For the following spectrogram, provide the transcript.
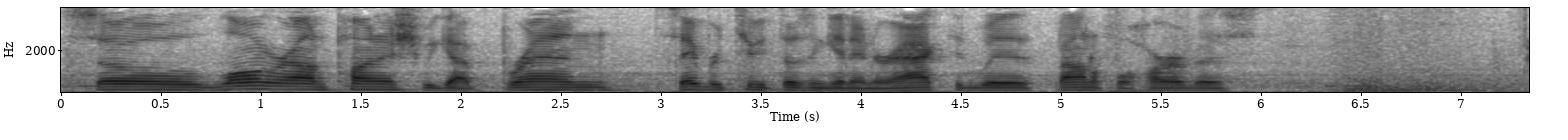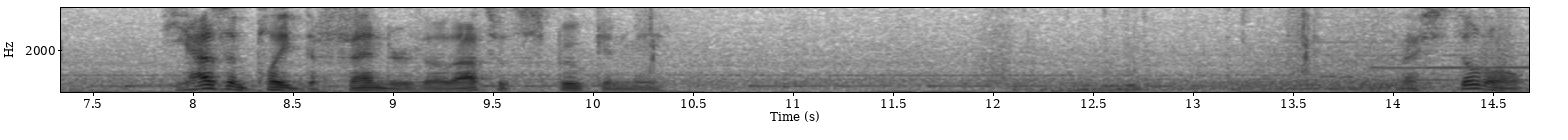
So, long round punish, we got Bren. Sabretooth doesn't get interacted with. Bountiful Harvest. He hasn't played Defender, though. That's what's spooking me. And I still don't...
